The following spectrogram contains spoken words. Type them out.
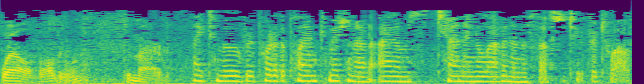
12. Alderman DeMarb. I'd like to move report of the Plan Commission on items 10 and 11 and the substitute for 12.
